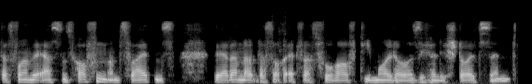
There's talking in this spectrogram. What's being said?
Das wollen wir erstens hoffen. Und zweitens wäre dann das auch etwas, worauf die Moldauer sicherlich stolz sind.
